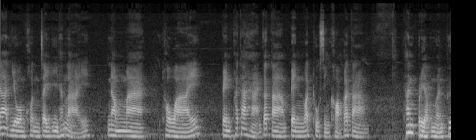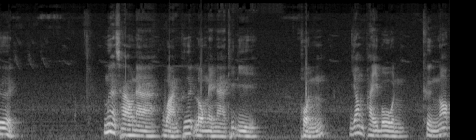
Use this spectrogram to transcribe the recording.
ญาติโยมคนใจดีทั้งหลายนำมาถวายเป็นพัฒหารก็ตาม เป็นวัตถุสิ่งของก็ตาม ท่านเปรียบเหมือนพืช เมื่อชาวนาหว่านพืชลงในนาที่ดี ผลย่อมไพบูรณ์คืองอก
